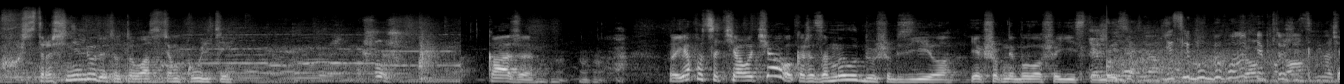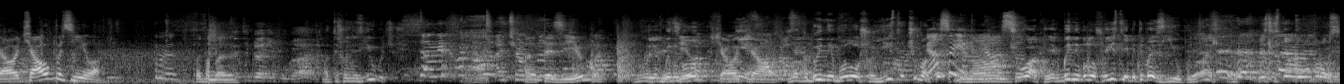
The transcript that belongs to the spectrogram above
Фух, Страшні люди тут у вас в цьому культі. Що ж? Каже. Я по це чао-чао, каже, за милу душу б з'їла, якщо б не було що їсти. Якщо був би голод, я б теж з'їла. Чао-чао б з'їла? Под мене. А ти що не з'їв би? чи? А ти з'їв би? Ну, якби не було, Чао-чао. Якби не було що їсти, чувак. М'ясо як м'ясо. Чувак, якби не було що їсти, я би тебе з'їв, розумієш? Якщо з тебе вопрос.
